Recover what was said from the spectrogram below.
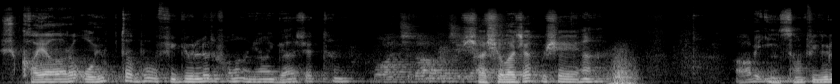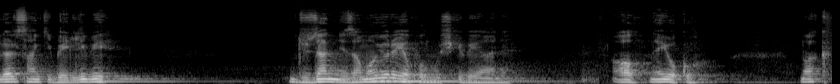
Şu kayalara oyup da bu figürleri falan ya gerçekten Bu açıdan şaşılacak bir şey ya. Abi insan figürleri sanki belli bir düzen nizama göre yapılmış gibi yani. Al ne yoku. Bak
